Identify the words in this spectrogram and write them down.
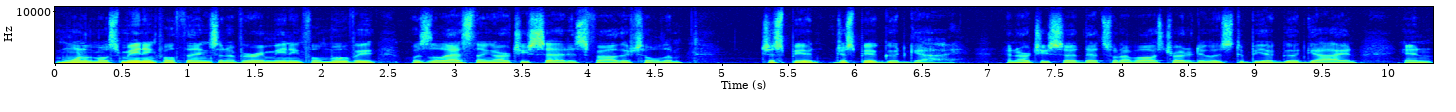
one of the most meaningful things in a very meaningful movie was the last thing Archie said. His father told him, "Just be a just be a good guy." And Archie said, "That's what I've always tried to do is to be a good guy." And and,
